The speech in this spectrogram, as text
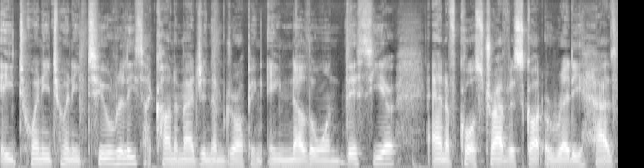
a 2022 release. I can't imagine them dropping another one this year. And of course, Travis Scott already has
